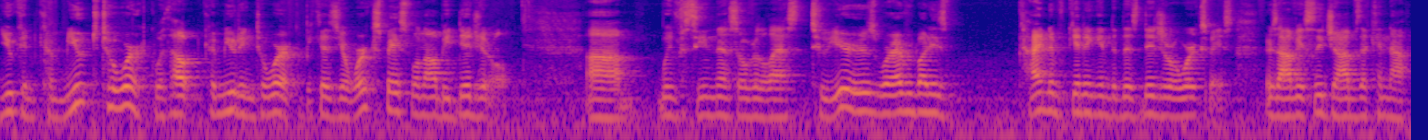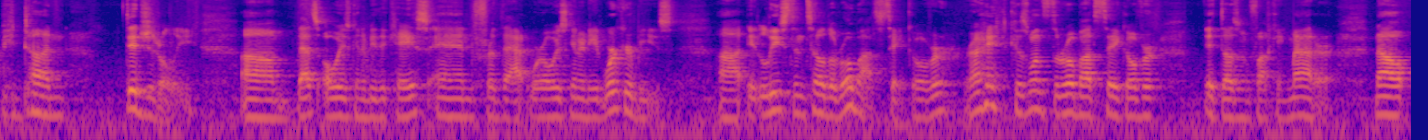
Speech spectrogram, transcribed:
you can commute to work without commuting to work because your workspace will now be digital. Um, we've seen this over the last two years where everybody's kind of getting into this digital workspace. There's obviously jobs that cannot be done digitally. Um, that's always going to be the case, and for that, we're always going to need worker bees, uh, at least until the robots take over, right? Because once the robots take over, it doesn't fucking matter. Now,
